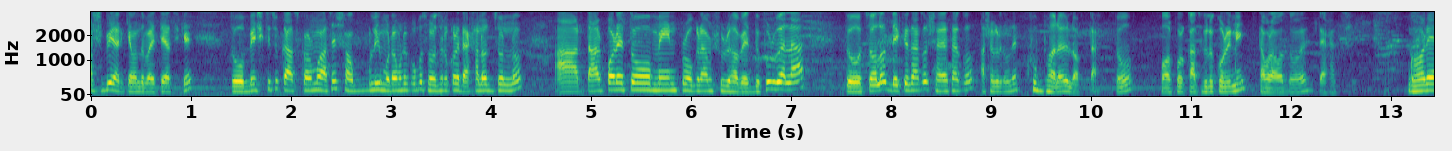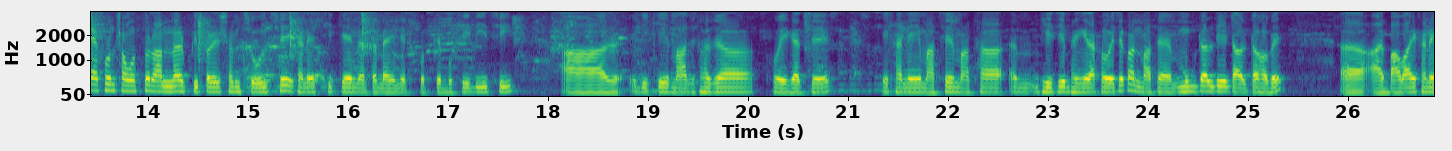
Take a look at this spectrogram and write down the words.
আসবে আর কি আমাদের বাড়িতে আজকে। তো বেশ কিছু কাজকর্ম আছে। সবগুলি মোটামুটি করব ছোটো ছোটো করে দেখানোর জন্য। আর তারপরে তো মেন প্রোগ্রাম শুরু হবে দুপুরবেলা। তো চলো দেখতে থাকো সাথে থাকো। আশা করি তোমাদের খুব ভালো হবে ব্লগটা তো পরপর কাজগুলো করে নিই। তারপর আবার তোমাদের দেখাচ্ছি। ঘরে এখন সমস্ত রান্নার প্রিপারেশন চলছে। এখানে চিকেন একটা ম্যারিনেট করতে বসিয়ে দিয়েছি। আর এদিকে মাছ ভাজা হয়ে গেছে। এখানে মাছের মাথা ভেজে ভেঙে রাখা হয়েছে কারণ মাছে মুগ ডাল দিয়ে ডালটা হবে। আর বাবা এখানে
